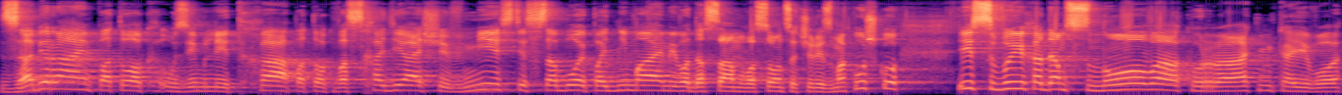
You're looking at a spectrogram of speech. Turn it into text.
Забираем поток у земли, тха, поток восходящий, вместе с собой поднимаем его до самого солнца через макушку и с выходом снова аккуратненько его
